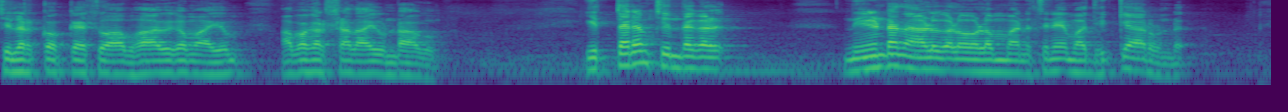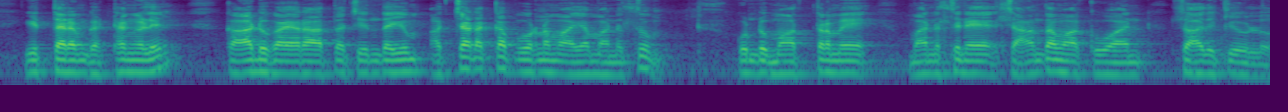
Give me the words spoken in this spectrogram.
ചിലർക്കൊക്കെ സ്വാഭാവികമായും അപകർഷതായുണ്ടാകും ഇത്തരം ചിന്തകൾ നീണ്ട നാളുകളോളം മനസ്സിനെ മതിക്കാറുണ്ട് ഇത്തരം ഘട്ടങ്ങളിൽ കാടുകയറാത്ത ചിന്തയും അച്ചടക്കപൂർണമായ മനസ്സും കൊണ്ട് മാത്രമേ മനസ്സിനെ ശാന്തമാക്കുവാൻ സാധിക്കുകയുള്ളൂ.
